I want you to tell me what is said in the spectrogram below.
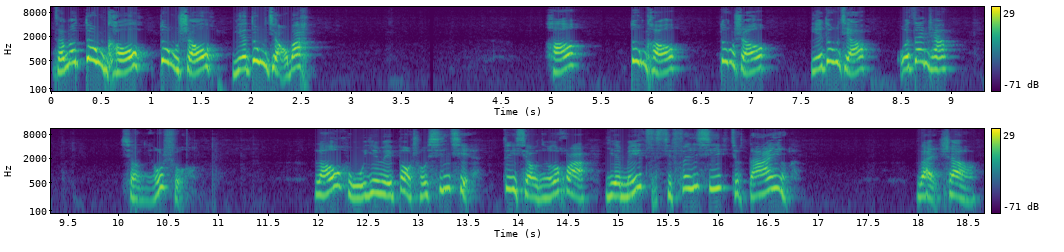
咱们动口、动手也动脚吧。”好，动口、动手也动脚，我赞成。小牛说。老虎因为报仇心切，对小牛的话也没仔细分析，就答应了。晚上，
